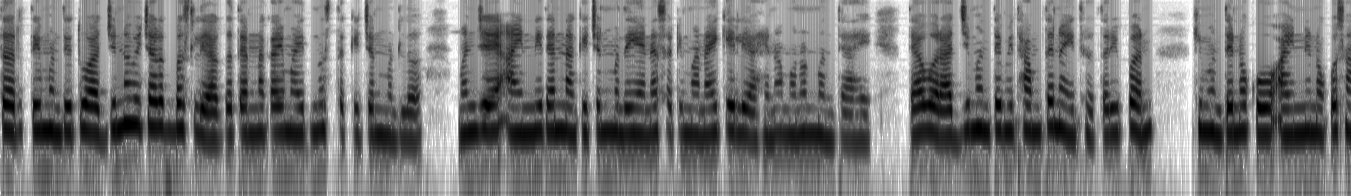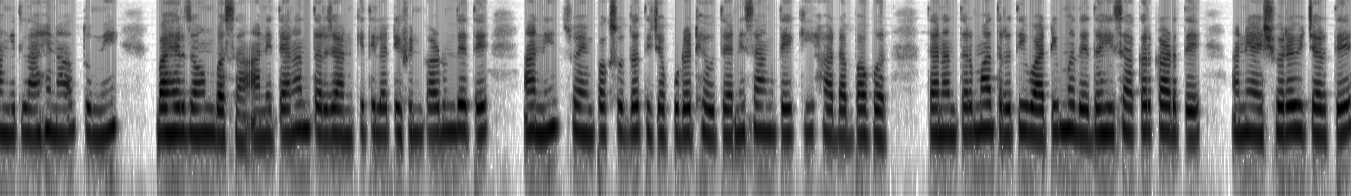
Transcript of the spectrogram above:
तर ते म्हणते तू आजींना विचारत बसली. अगं त्यांना काही माहीत नसतं किचनमधलं. म्हणजे आईंनी त्यांना किचनमध्ये येण्यासाठी मनाई केली आहे ना म्हणून म्हणते आहे. त्यावर आजी म्हणते मी थांबते ना इथं. तरी पण की म्हणते नको आईंनी नको सांगितलं आहे ना तुम्ही बाहेर जाऊन बसा आणि त्यानंतर जानकी तिला टिफिन काढून देते आणि स्वयंपाक सुद्धा तिच्या पुढे ठेवते आणि सांगते की हा डब्बा भर. त्यानंतर मात्र ती वाटीमध्ये दही साखर काढते आणि ऐश्वर्या विचारते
